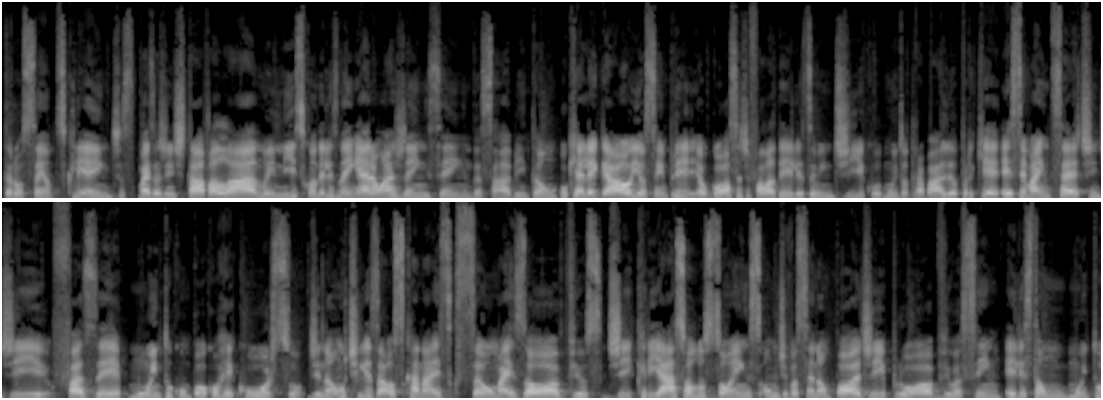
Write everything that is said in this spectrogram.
trocentos clientes, mas a gente estava lá no início quando eles nem eram agência ainda, sabe? Então, o que é legal e eu sempre eu gosto de falar deles, eu indico muito o trabalho porque esse mindset de fazer muito com pouco recurso, de não utilizar os canais que são mais óbvios, de criar soluções onde você não pode ir pro óbvio assim, eles estão muito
